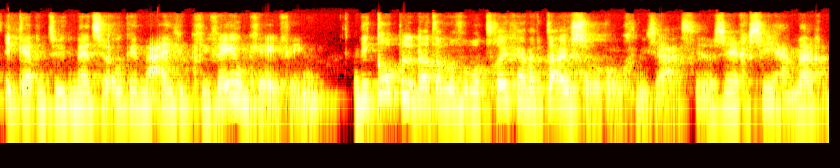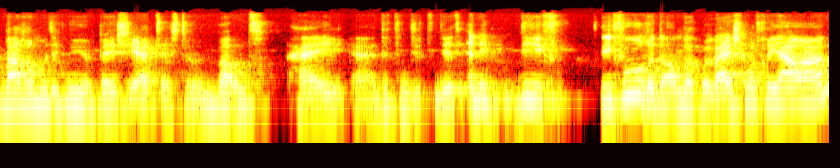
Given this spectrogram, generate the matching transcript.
ik heb natuurlijk mensen ook in mijn eigen privéomgeving, die koppelen dat dan bijvoorbeeld terug aan een thuiszorgorganisatie. Dan zeggen ze, ja, maar waarom moet ik nu een PCR-test doen? Want hij uh, dit en dit en dit. En die, die, die voeren dan dat bewijsmateriaal aan.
